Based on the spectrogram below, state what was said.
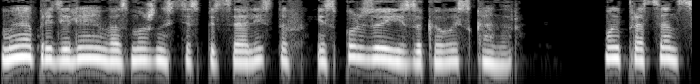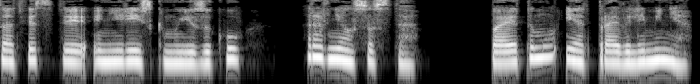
Мы определяем возможности специалистов, используя языковой сканер. Мой процент соответствия энерейскому языку равнялся ста. Поэтому и отправили меня.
